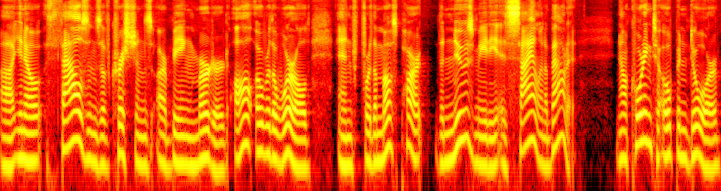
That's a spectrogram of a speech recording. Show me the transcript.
Uh, you know, thousands of Christians are being murdered all over the world, and for the most part, the news media is silent about it. Now, according to Open Door,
